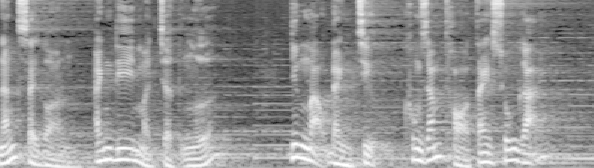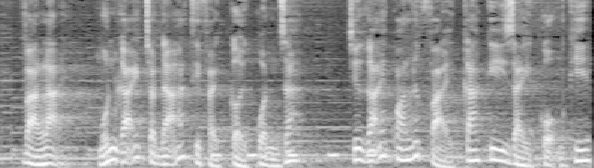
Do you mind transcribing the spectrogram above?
Nắng Sài Gòn anh đi mà chợt ngứa. Nhưng Mạo đành chịu không dám thò tay xuống gãi. Và lại muốn gãi cho đã thì phải cởi quần ra Chứ gãi qua lớp vải kaki dày cộm kia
